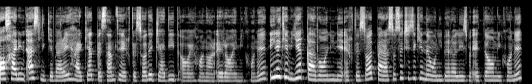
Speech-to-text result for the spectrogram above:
آخرین اصلی که برای حرکت به سمت اقتصاد جدید آقای هانار ارائه می‌کنه اینه که میگه قوانین اقتصاد بر اساس چیزی که نئولیبرالیسم ادعا می‌کنه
